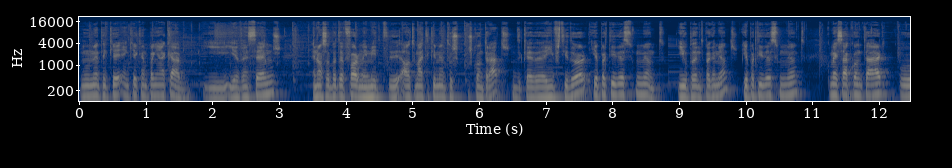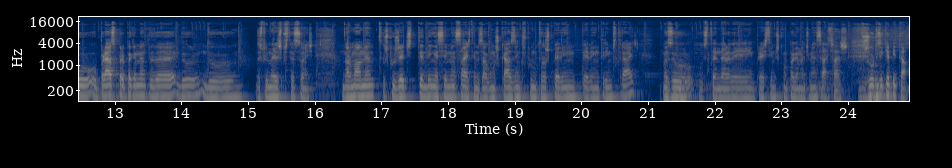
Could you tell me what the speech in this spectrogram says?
No momento em que, em que a campanha acabe e, e avançamos, a nossa plataforma emite automaticamente os, os, contratos de cada investidor e a partir desse momento, e o plano de pagamentos, e a partir desse momento começa a contar o, o prazo para pagamento da, do, do, das primeiras prestações. Normalmente os projetos tendem a ser mensais, temos alguns casos em que os promotores pedem, pedem trimestrais, mas o, o standard é empréstimos com pagamentos mensais, mensais, de juros e capital.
